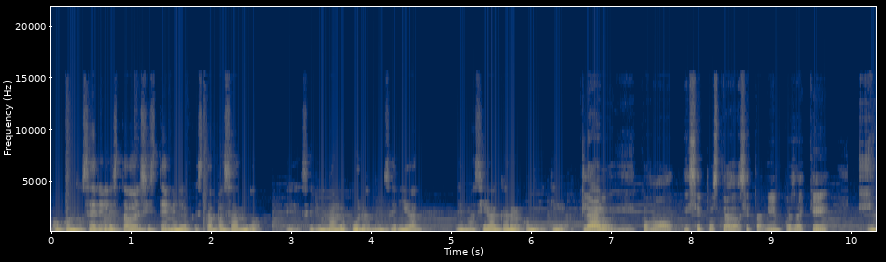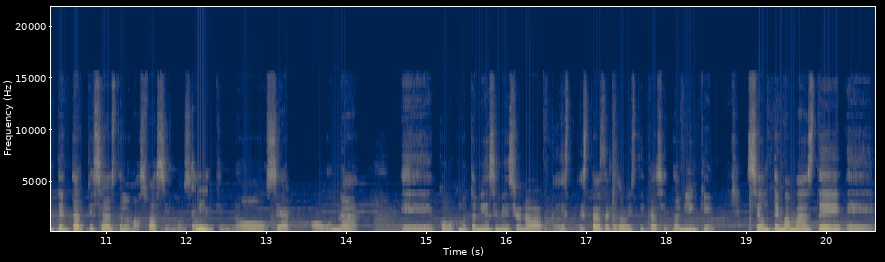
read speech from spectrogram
o conocer el estado del sistema en lo que está pasando, eh, sería una locura, ¿no? Sería demasiada carga cognitiva. Claro, y como dice pues así también, pues hay que intentar que sea hasta lo más fácil, ¿no? O sea, que no sea como una, eh, como, como también se menciona, estas de la heurística, así también que sea un tema más de eh,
